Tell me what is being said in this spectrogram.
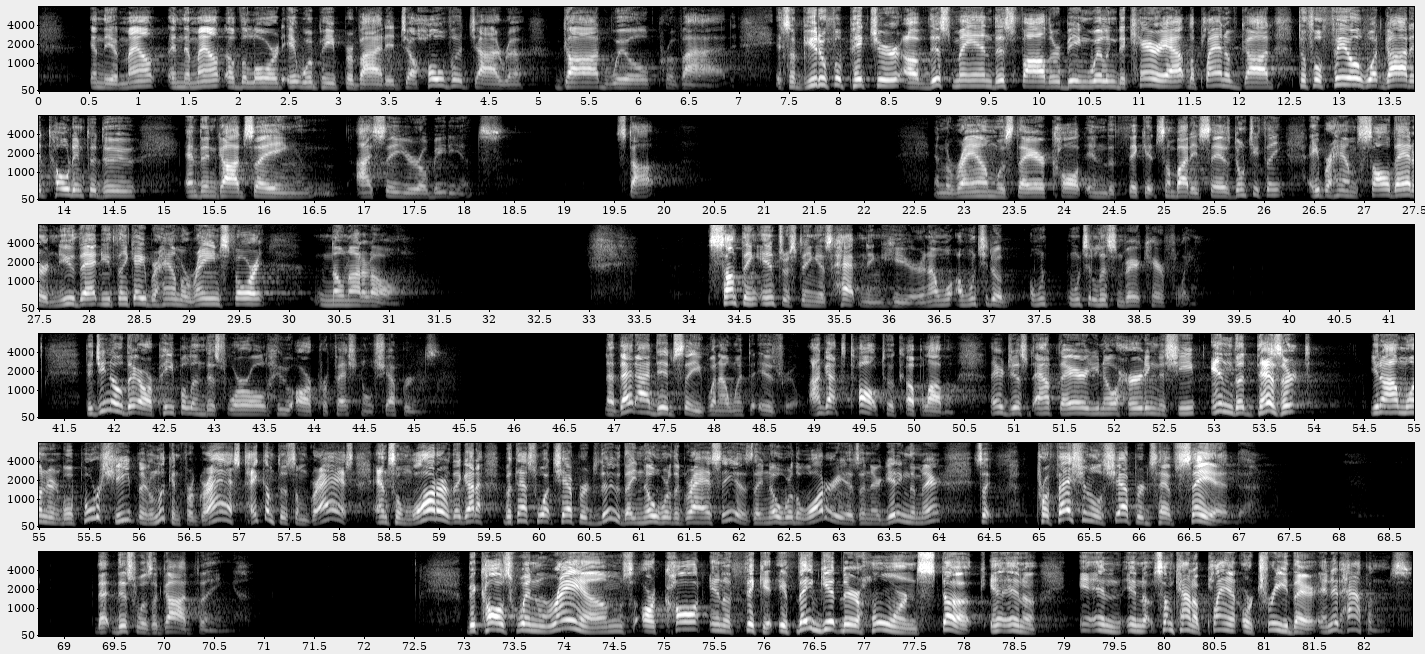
In the amount, in the amount of the Lord, it will be provided. Jehovah Jireh, God will provide. It's a beautiful picture of this man, this father, being willing to carry out the plan of God to fulfill what God had told him to do, and then God saying, I see your obedience. Stop and the ram was there caught in the thicket. Somebody says, Don't you think Abraham saw that or knew that? Do you think Abraham arranged for it? No, not at all. Something interesting is happening here, and I want, want you to, I want, I want you to listen very carefully. Did you know there are people in this world who are professional shepherds? Now, that I did see when I went to Israel. I got to talk to a couple of them. They're just out there, you know, herding the sheep in the desert. You know, I'm wondering, well, poor sheep, they're looking for grass. Take them to some grass and some water. They got to, but that's what shepherds do. They know where the grass is, they know where the water is, and they're getting them there. So, professional shepherds have said that this was a God thing. Because when rams are caught in a thicket, if they get their horn stuck in, in, a, in, in some kind of plant or tree there, and it happens,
